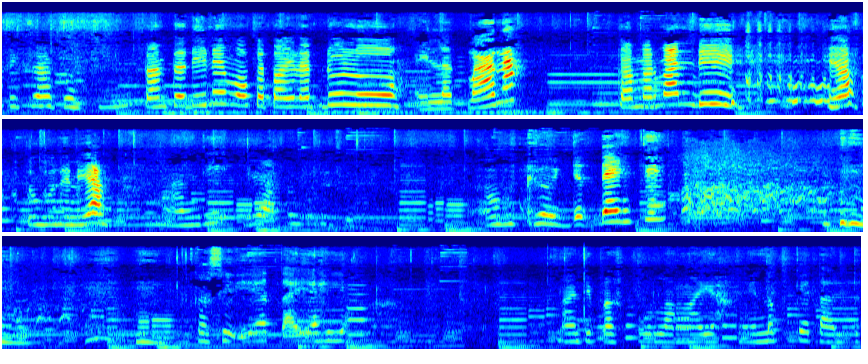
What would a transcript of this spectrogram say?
Periksa aku. Tante Dini mau ke toilet dulu. toilet mana? Kamar mandi. ya, tunggu sini ya. Mandi. Iya, tunggu situ. Oke, jedengking. Kasih lihat ayah ya. Nanti pas pulang ayah nginep ke tante.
